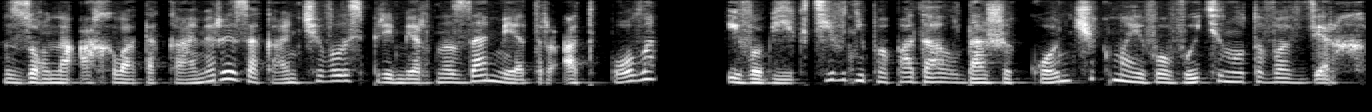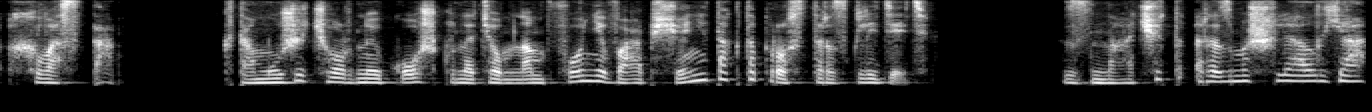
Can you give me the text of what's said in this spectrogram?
Зона охвата камеры заканчивалась примерно за метр от пола, и в объектив не попадал даже кончик моего вытянутого вверх хвоста. К тому же черную кошку на темном фоне вообще не так-то просто разглядеть. Значит, размышлял я,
